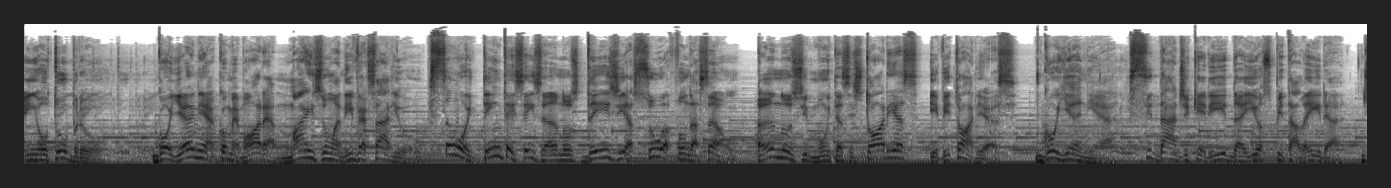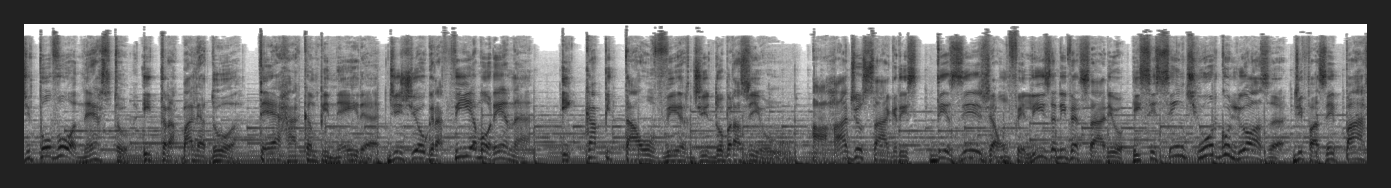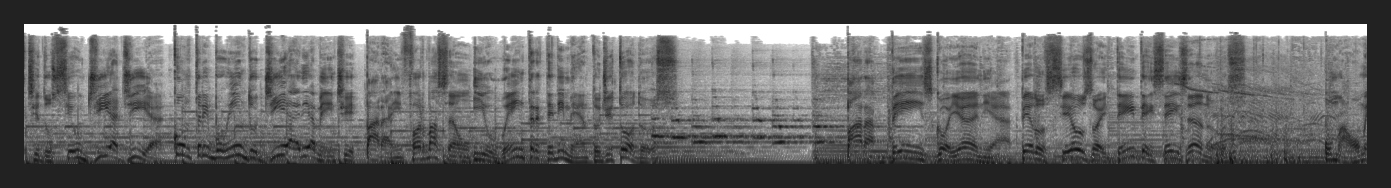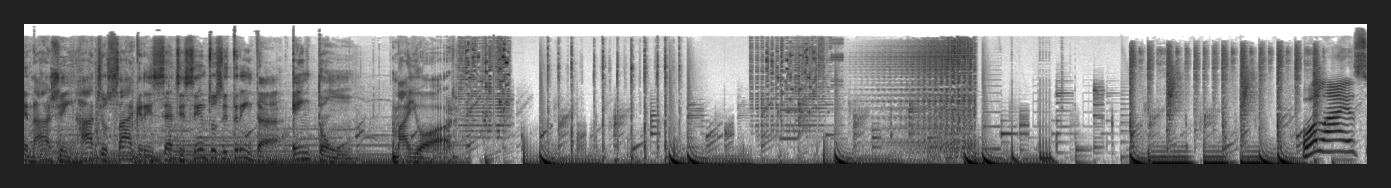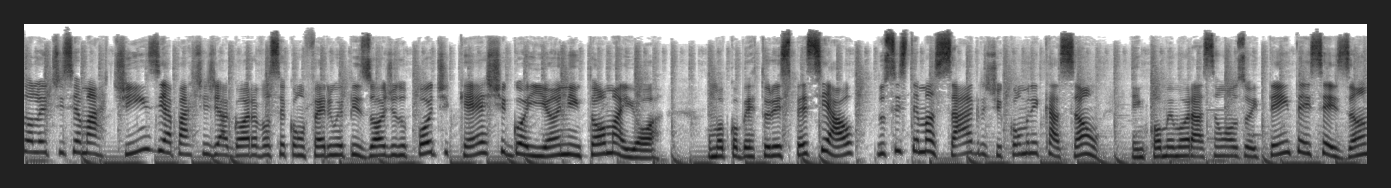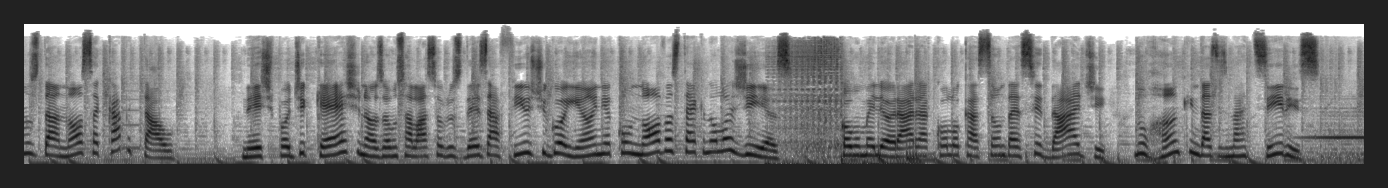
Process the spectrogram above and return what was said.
Em outubro, Goiânia comemora mais um aniversário. São 86 anos desde a sua fundação. Anos de muitas histórias e vitórias. Goiânia, cidade querida e hospitaleira, de povo honesto e trabalhador, terra campineira, de geografia morena e capital verde do Brasil. A Rádio Sagres deseja um feliz aniversário e se sente orgulhosa de fazer parte do seu dia a dia, contribuindo diariamente para a informação e o entretenimento de todos. Parabéns, Goiânia, pelos seus 86 anos. Uma homenagem Rádio Sagres 730 em tom maior. Olá, eu sou Letícia Martins e a partir de agora você confere um episódio do podcast Goiânia em Tom Maior, uma cobertura especial do Sistema Sagres de Comunicação em comemoração aos 86 anos da nossa capital. Neste podcast, nós vamos falar sobre os desafios de Goiânia com novas tecnologias, como melhorar a colocação da cidade no ranking das Smart Cities.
